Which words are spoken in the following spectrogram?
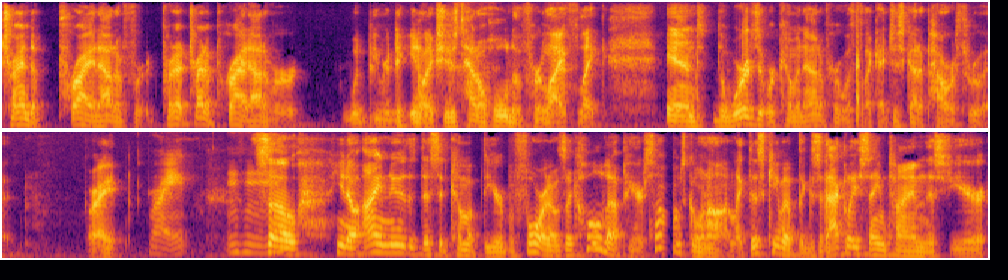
trying to pry it out of her, try to pry it out of her would be ridiculous. You know, like she just had a hold of her life, like, and the words that were coming out of her was like, "I just got to power through it," right? Right. Mm-hmm. So, you know, I knew that this had come up the year before, and I was like, hold up here, something's going on. Like, this came up exactly the same time this year,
